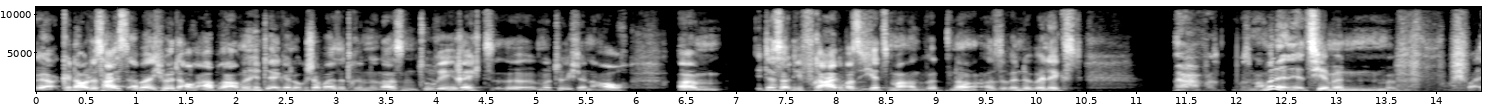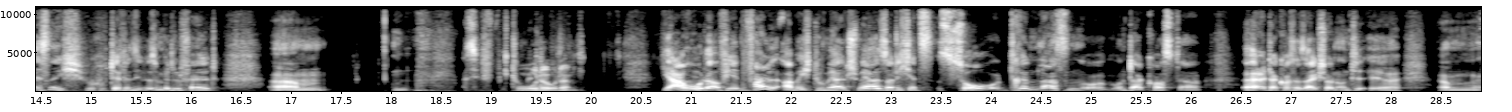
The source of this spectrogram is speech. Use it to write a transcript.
Ja, genau. Das heißt, aber ich würde auch Abraham und Hinteregger logischerweise drin lassen, Touré rechts äh, natürlich dann auch. Ähm, das ist halt die Frage, was ich jetzt machen würde. Ne? Also wenn du überlegst, ja, was, was, machen wir denn jetzt hier, wenn, ich weiß nicht, defensives Mittelfeld. Ähm, also ich, ich Rode, oder? Ja, Rode auf jeden Fall. Aber ich tue mir halt schwer. Soll ich jetzt So drin lassen und Da Costa? Äh, Da Costa sage ich schon und äh, ähm,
